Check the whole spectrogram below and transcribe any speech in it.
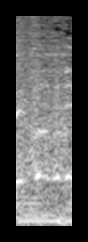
He's on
